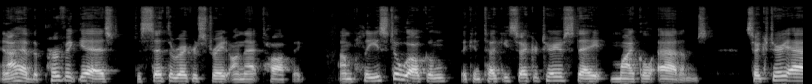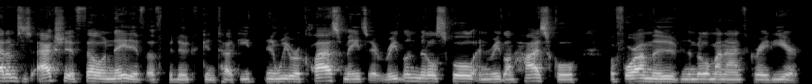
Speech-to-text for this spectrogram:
And I have the perfect guest to set the record straight on that topic. I'm pleased to welcome the Kentucky Secretary of State, Michael Adams. Secretary Adams is actually a fellow native of Paducah, Kentucky, and we were classmates at Reidland Middle School and Reidland High School before I moved in the middle of my ninth grade year.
